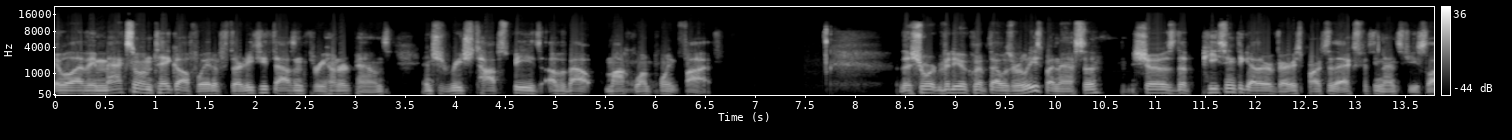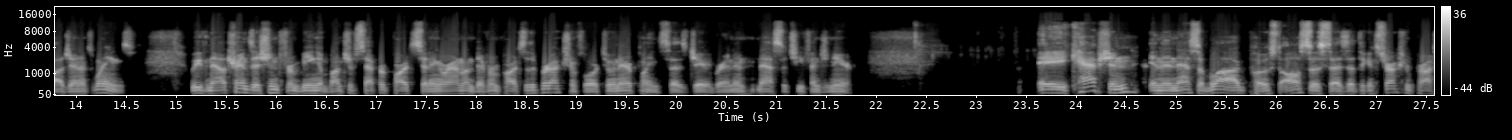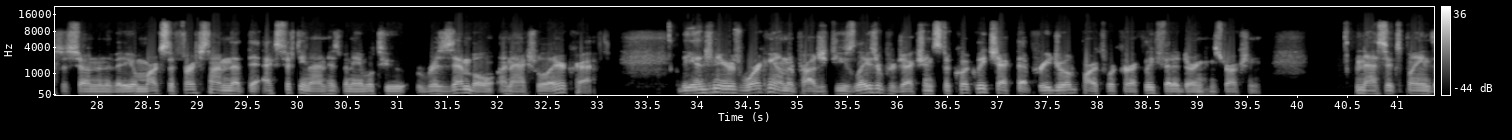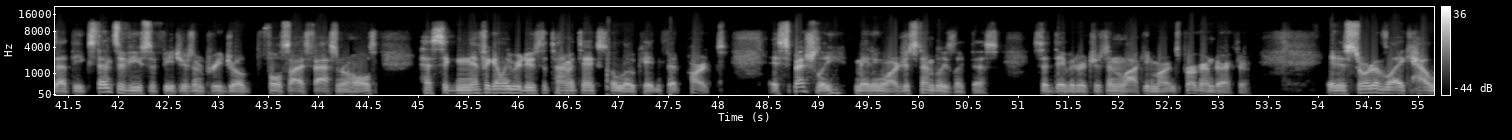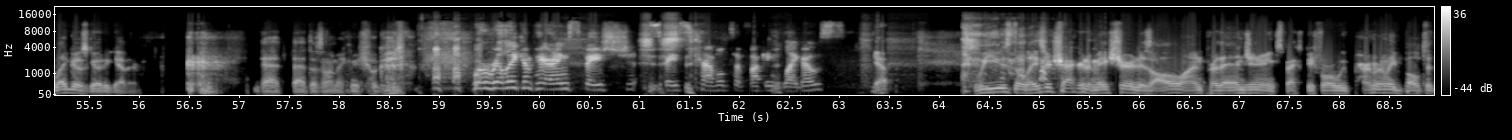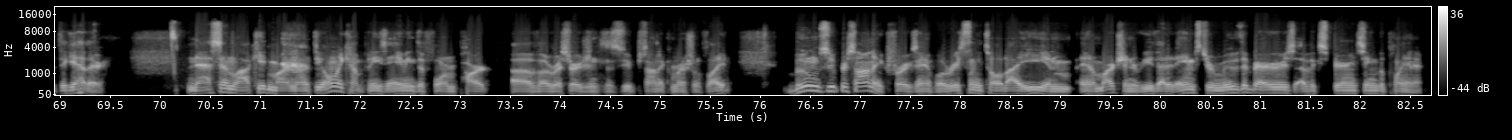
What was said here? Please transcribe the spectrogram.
It will have a maximum takeoff weight of 32,300 pounds and should reach top speeds of about Mach 1.5. The short video clip that was released by NASA shows the piecing together of various parts of the X 59's fuselage and its wings. We've now transitioned from being a bunch of separate parts sitting around on different parts of the production floor to an airplane, says Jay Brandon, NASA chief engineer. A caption in the NASA blog post also says that the construction process shown in the video marks the first time that the X 59 has been able to resemble an actual aircraft. The engineers working on the project used laser projections to quickly check that pre drilled parts were correctly fitted during construction. NASA explains that the extensive use of features in pre drilled full size fastener holes has significantly reduced the time it takes to locate and fit parts, especially mating large assemblies like this, said David Richardson, Lockheed Martin's program director. It is sort of like how Legos go together. that that does not make me feel good. We're really comparing space space travel to fucking Legos. Yep. We use the laser tracker to make sure it is all aligned per the engineering specs before we permanently bolt it together. NASA and Lockheed Martin aren't the only companies aiming to form part of a resurgence in supersonic commercial flight. Boom Supersonic, for example, recently told IE in, in a March interview that it aims to remove the barriers of experiencing the planet.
